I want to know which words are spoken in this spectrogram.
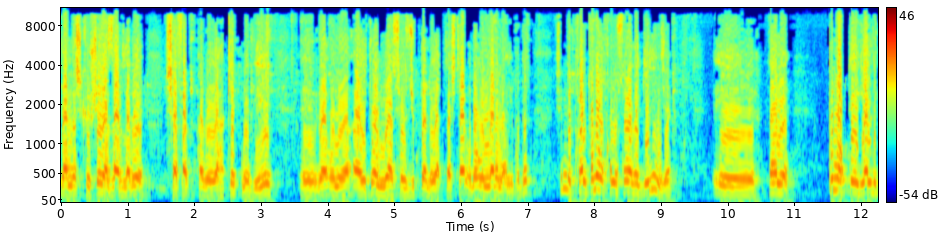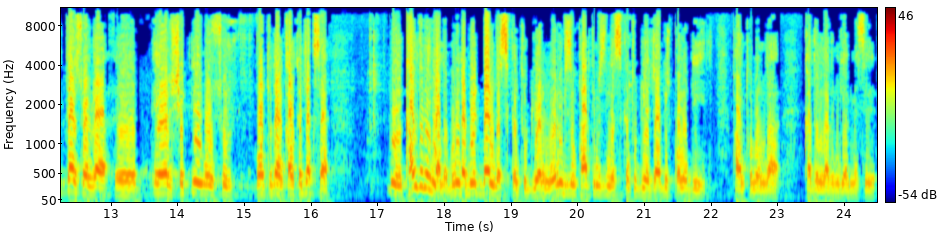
yandaş köşe yazarları Şafak Pavey'i hak etmediği e, ve ona ait olmayan sözcüklerle yaklaştılar. O da onların ayıbıdır. Şimdi pantolon konusuna da gelince e, yani bu noktaya geldikten sonra e, eğer şekli unsur ortadan kalkacaksa kaldırılmalı. Bunda bir ben de sıkıntı görmüyorum. Bizim partimizin de sıkıntı duyacağı bir konu değil. Pantolonla kadınların gelmesi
